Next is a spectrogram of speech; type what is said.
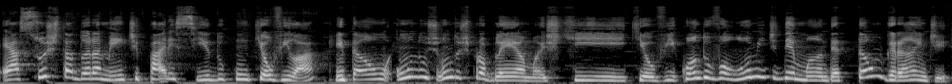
é assustadoramente parecido com o que eu vi lá. Então, um dos, um dos problemas que, que eu vi, quando o volume de demanda é tão grande,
